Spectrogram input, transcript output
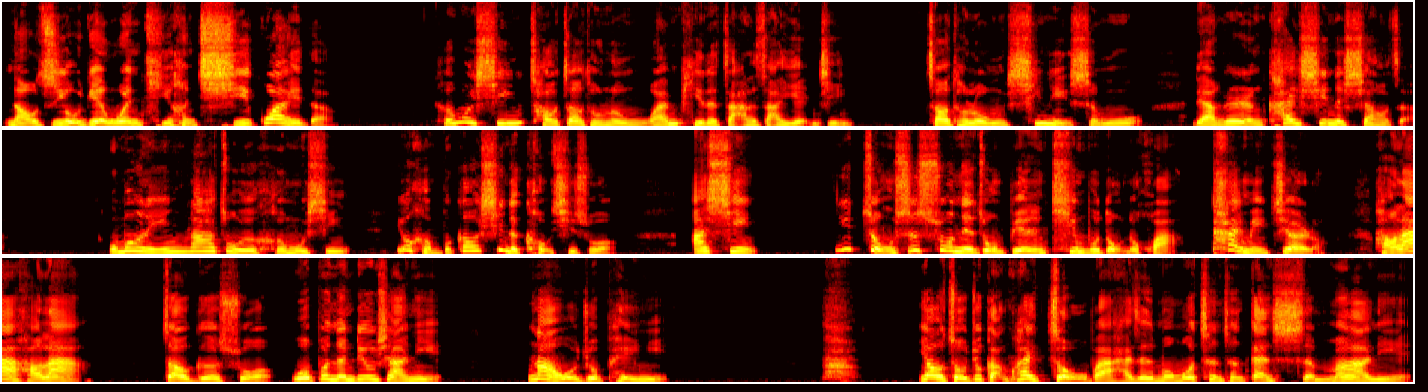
脑子有点问题，很奇怪的。何木星朝赵腾龙顽皮的眨了眨眼睛，赵腾龙心领神悟，两个人开心的笑着。吴梦玲拉住何木星，用很不高兴的口气说：“阿星。”你总是说那种别人听不懂的话，太没劲儿了。好啦好啦，赵哥说我不能丢下你，那我就陪你。要走就赶快走吧，还在磨磨蹭蹭干什么啊你？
